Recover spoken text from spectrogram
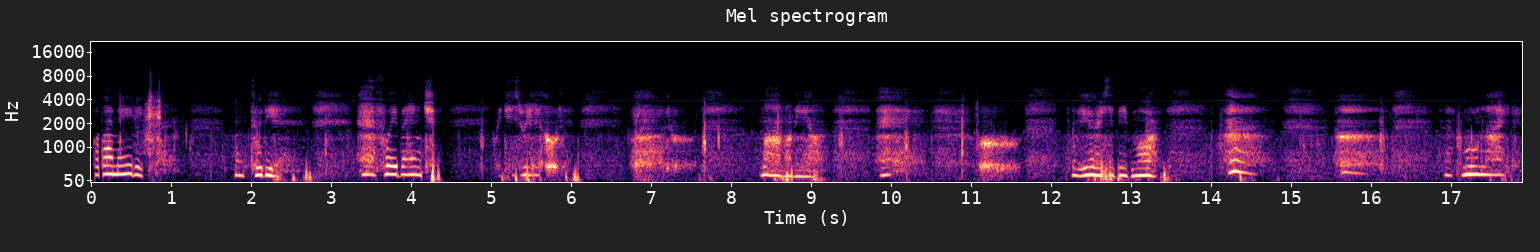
but I made it onto the halfway bench, which is really good. Mamma mia. So here is a bit more like moonlight.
